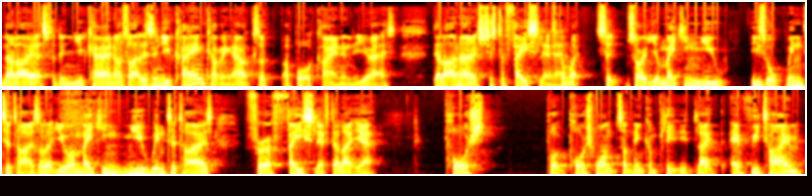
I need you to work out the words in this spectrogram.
they're like, oh, for the new Cayenne. I was like, there's a new Cayenne coming out because I, I, bought a Cayenne in the US. They're like, oh, no, it's just a facelift. Yeah. I'm like, so sorry, you're making new, these are winter tires. I'm like, you are making new winter tires for a facelift, they're like, yeah, Porsche, Porsche wants something completely like every time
